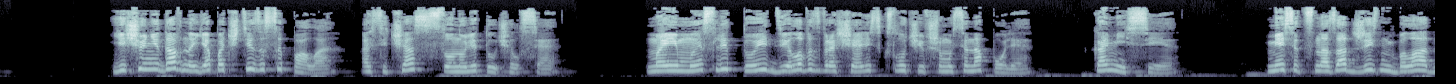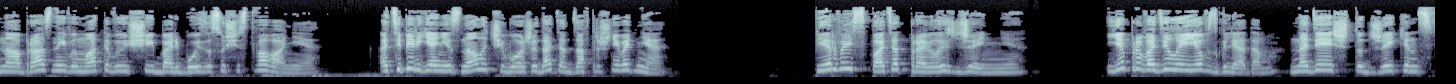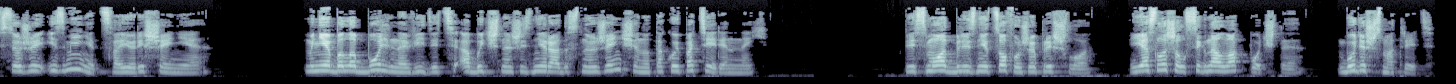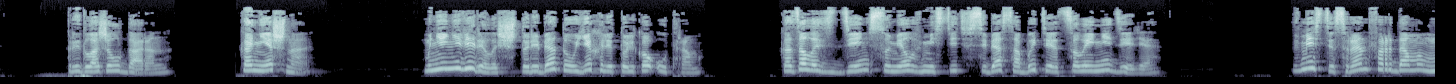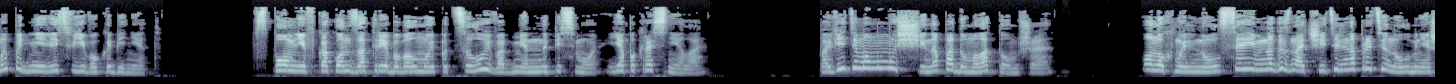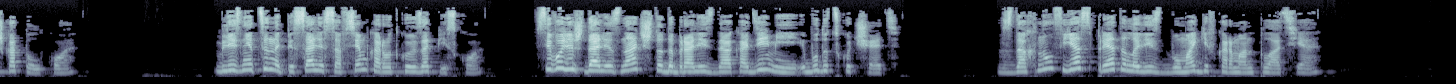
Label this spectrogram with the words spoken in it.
Еще недавно я почти засыпала, а сейчас сон улетучился. Мои мысли то и дело возвращались к случившемуся на поле. Комиссии. Месяц назад жизнь была однообразной выматывающей борьбой за существование. А теперь я не знала, чего ожидать от завтрашнего дня. Первой спать отправилась Дженни. Я проводила ее взглядом, надеясь, что Джекинс все же изменит свое решение. Мне было больно видеть обычно жизнерадостную женщину такой потерянной. «Письмо от близнецов уже пришло. Я слышал сигнал Макпочты. Будешь смотреть?» — предложил Даррен. «Конечно!» Мне не верилось, что ребята уехали только утром. Казалось, день сумел вместить в себя события целой недели. Вместе с Ренфордом мы поднялись в его кабинет. Вспомнив, как он затребовал мой поцелуй в обмен на письмо, я покраснела. По-видимому, мужчина подумал о том же. Он ухмыльнулся и многозначительно протянул мне шкатулку. Близнецы написали совсем короткую записку. Всего лишь дали знать, что добрались до академии и будут скучать. Вздохнув, я спрятала лист бумаги в карман платья.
